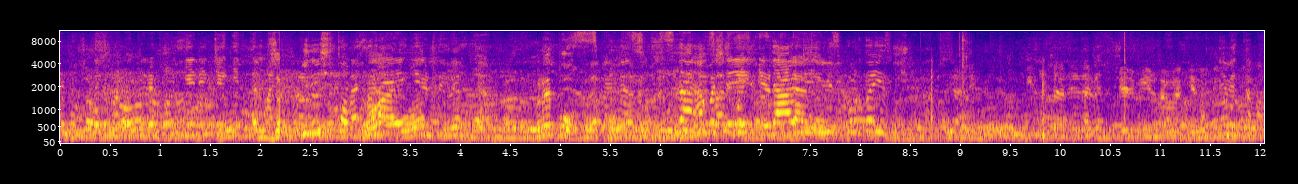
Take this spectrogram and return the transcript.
diğer muhtarıma da telefon gelince gitti. Bilinçli toplumaya girdi. Prepo. Ama şey, derneğimiz buradayız. Evet tamam.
